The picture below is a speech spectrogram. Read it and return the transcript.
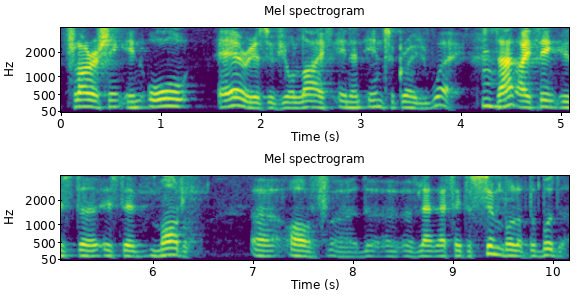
flourishing in all areas of your life in an integrated way. Mm-hmm. That, I think, is the, is the model uh, of, uh, the, of, let's say, the symbol of the Buddha,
